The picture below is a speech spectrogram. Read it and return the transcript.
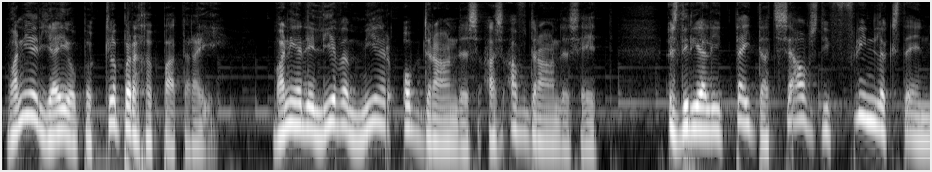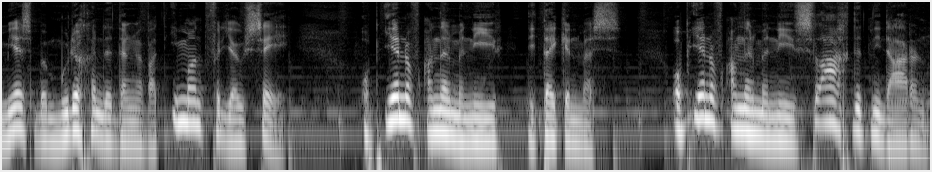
Wanneer jy op 'n klipprige pad ry, wanneer die lewe meer opdraandes as afdraandes het, is die realiteit dat selfs die vriendelikste en mees bemoedigende dinge wat iemand vir jou sê, op een of ander manier die teiken mis. Op een of ander manier slaag dit nie daarin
